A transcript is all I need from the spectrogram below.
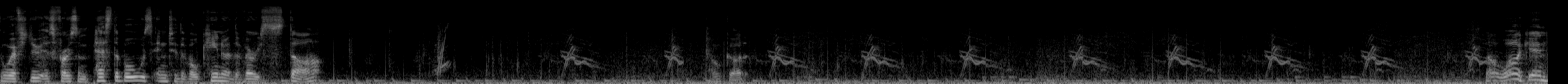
All we have to do is throw some Pester Balls into the volcano at the very start. Oh god. Not working.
